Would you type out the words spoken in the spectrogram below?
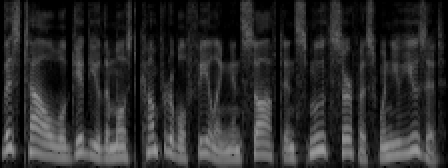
This towel will give you the most comfortable feeling and soft and smooth surface when you use it.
